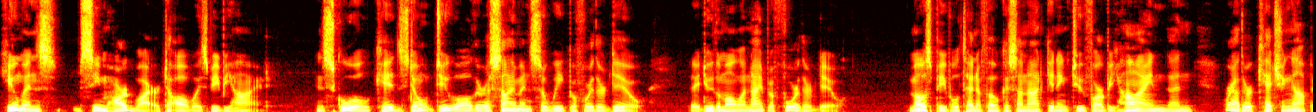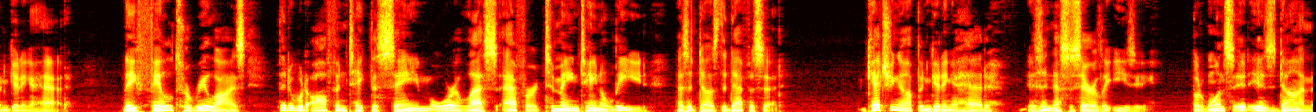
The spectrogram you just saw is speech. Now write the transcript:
Humans seem hardwired to always be behind. In school, kids don't do all their assignments a week before they're due. They do them all a night before they're due. Most people tend to focus on not getting too far behind than rather catching up and getting ahead. They fail to realize that it would often take the same or less effort to maintain a lead as it does the deficit. Catching up and getting ahead isn't necessarily easy, but once it is done,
